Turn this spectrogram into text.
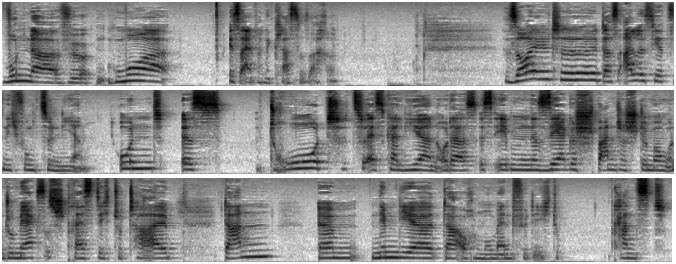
Wunder wirken. Humor ist einfach eine klasse Sache. Sollte das alles jetzt nicht funktionieren und es droht zu eskalieren oder es ist eben eine sehr gespannte Stimmung und du merkst, es stresst dich total, dann ähm, nimm dir da auch einen Moment für dich. Du kannst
